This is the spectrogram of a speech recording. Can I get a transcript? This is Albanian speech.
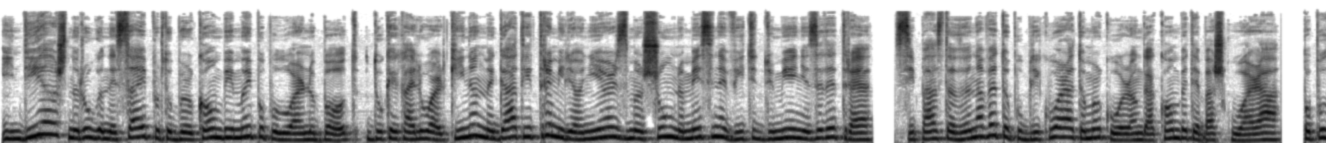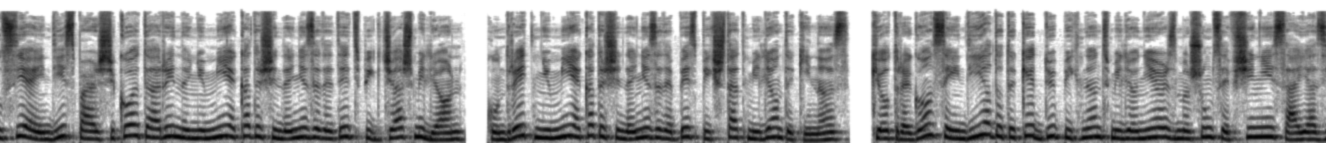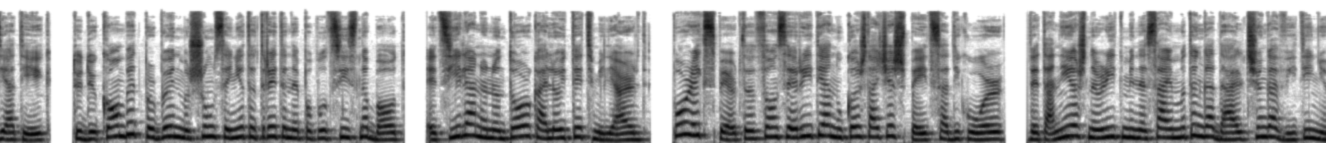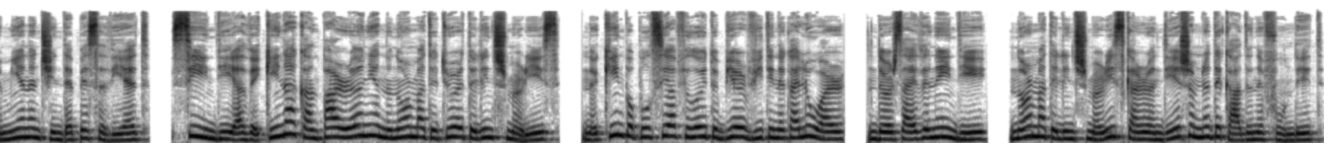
India është në rrugën e saj për t'u bërë kombi më i populluar në botë, duke kaluar Kinën me gati 3 milion njerëz më shumë në mesin e vitit 2023, sipas të dhënave të publikuara të mërkurën nga Kombet e Bashkuara. Popullsia e Indisë parashikohet të arrijë në një mijë e katërqind e njëzet e tetë pikë gjashtë milionë kundrejt një mijë e katërqind e njëzet e pesë pikë shtatë milionë të Kinës. Kjo tregon se India do të ketë dy pikë nëntë milionë njerëz më shumë se fqinji i saj aziatik. Të dy kombet përbëjnë më shumë se një të tretën e popullsisë në botë, e cila në nëntor kaloi tetë miliardë. Por ekspertët thonë se rritja nuk është aq e shpejtë sa dikur dhe tani është në ritmin e saj më të ngadaltë që nga viti një mijë e nëntëqind e pesëdhjetë. Si India dhe Kina kanë parë rënie në normat e tyre të lindshmërisë, në Kinë popullsia filloi të bjerë vitin e kaluar, ndërsa edhe në Indi, normat e lindshmërisë kanë rënë ndjeshëm në dekadën e fundit.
